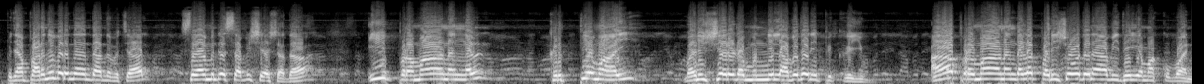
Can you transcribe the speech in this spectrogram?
ഇപ്പം ഞാൻ പറഞ്ഞു വരുന്നത് എന്താന്ന് വെച്ചാൽ ഇസ്ലാമിന്റെ സവിശേഷത ഈ പ്രമാണങ്ങൾ കൃത്യമായി മനുഷ്യരുടെ മുന്നിൽ അവതരിപ്പിക്കുകയും ആ പ്രമാണങ്ങളെ പരിശോധനാ വിധേയമാക്കുവാൻ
